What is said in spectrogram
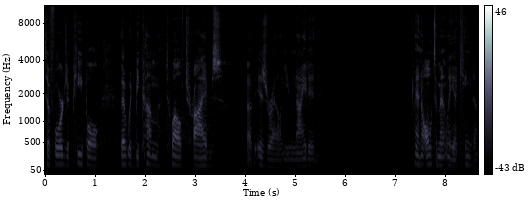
to forge a people that would become 12 tribes of Israel united, and ultimately a kingdom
